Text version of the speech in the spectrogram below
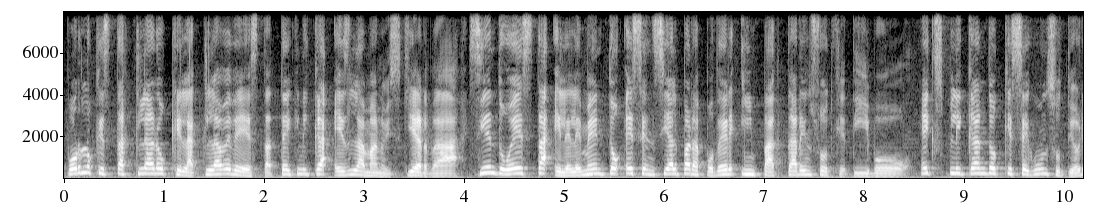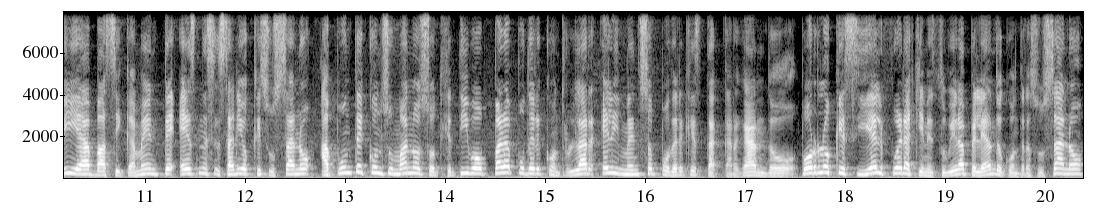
por lo que está claro que la clave de esta técnica es la mano izquierda, siendo esta el elemento esencial para poder impactar en su objetivo, explicando que según su teoría, básicamente es necesario que Susano apunte con su mano a su objetivo para poder controlar el inmenso poder que está cargando, por lo que si él fuera quien estuviera peleando contra Susano,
